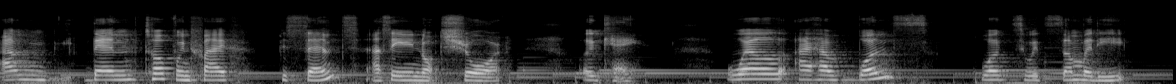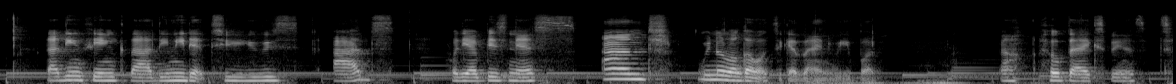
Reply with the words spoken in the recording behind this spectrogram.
And then 12.5% are saying not sure. Okay. Well, I have once worked with somebody that didn't think that they needed to use ads for their business, and we no longer work together anyway. But uh, I hope that I experienced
